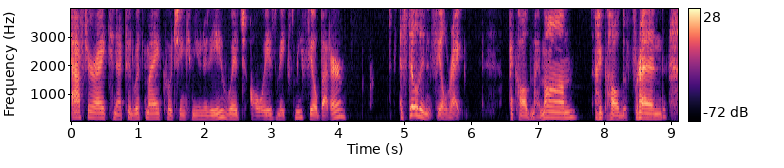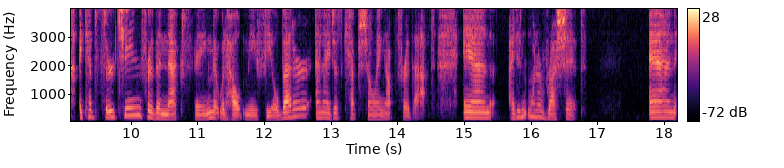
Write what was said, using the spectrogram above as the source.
after i connected with my coaching community which always makes me feel better i still didn't feel right i called my mom I called a friend. I kept searching for the next thing that would help me feel better. And I just kept showing up for that. And I didn't want to rush it. And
